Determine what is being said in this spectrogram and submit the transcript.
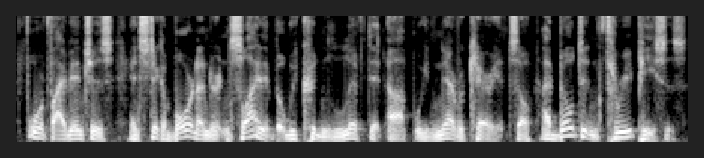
four or five inches and stick a board under it and slide it, but we couldn't lift it up. We'd never carry it. So I built it in three pieces.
